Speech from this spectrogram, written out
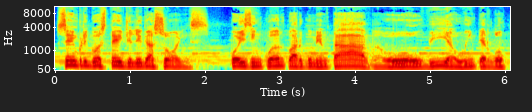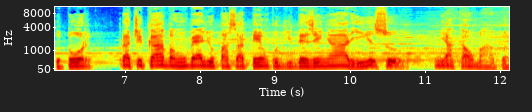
Sempre gostei de ligações, pois enquanto argumentava ou ouvia o interlocutor, praticava um velho passatempo de desenhar e isso me acalmava.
